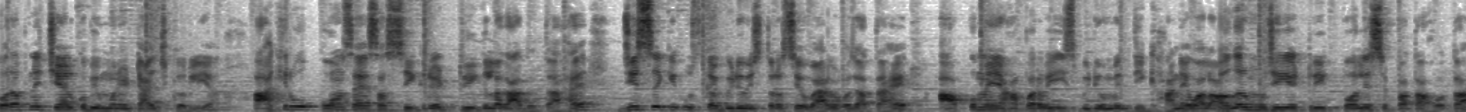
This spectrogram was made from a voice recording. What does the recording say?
और अपने चैनल को भी मोनेटाइज कर लिया। आखिर वो कौन सा ऐसा सीक्रेट ट्रिक लगा देता है जिससे कि उसका वीडियो इस तरह से वायरल हो जाता है? आपको मैं यहाँ पर अभी इस वीडियो में दिखाने वाला अगर मुझे ये ट्रिक पहले से पता होता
